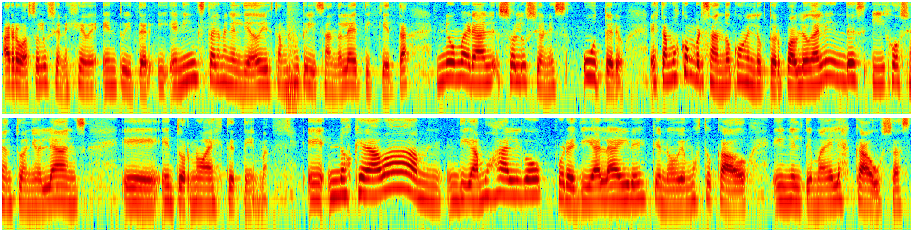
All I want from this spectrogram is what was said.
arroba solucionesgb en Twitter y en Instagram. El día de hoy estamos utilizando la etiqueta numeral soluciones útero. Estamos conversando con el doctor Pablo Galíndez y José Antonio Lanz eh, en torno a este tema. Eh, nos quedaba, mm, digamos, algo por allí al aire que no habíamos tocado en el tema de las causas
